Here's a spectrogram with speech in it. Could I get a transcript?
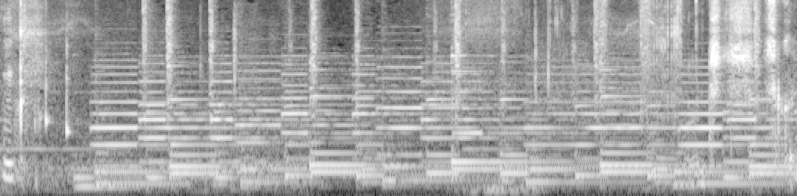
くい近い近い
